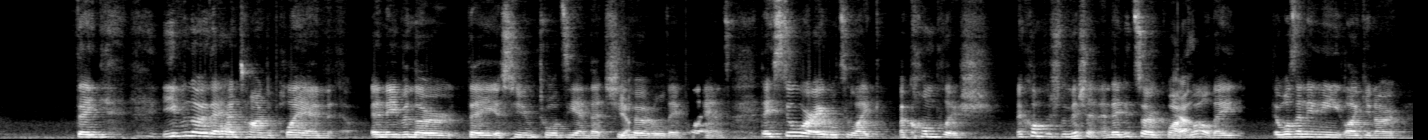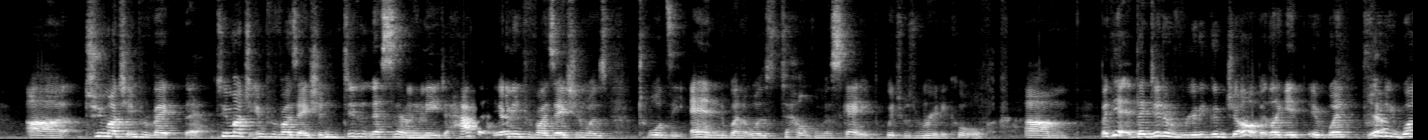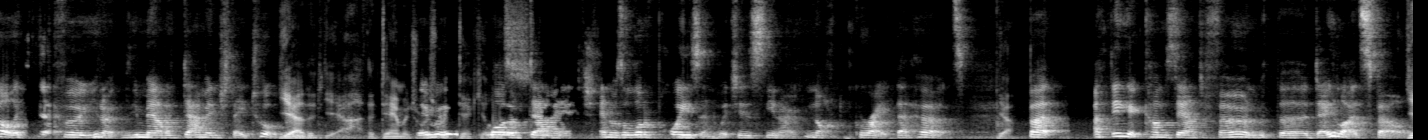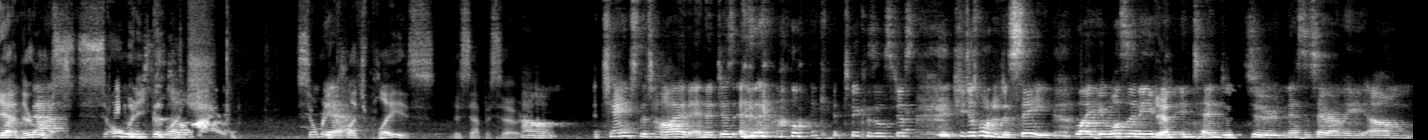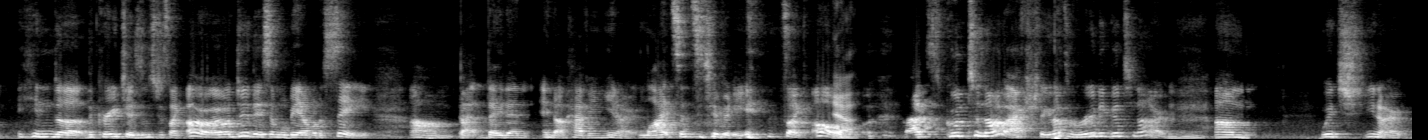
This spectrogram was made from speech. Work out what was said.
they even though they had time to plan and even though they assumed towards the end that she Yeah. heard all their plans, they still were able to like accomplish accomplish the mission and they did so quite Yeah. well. They there wasn't any like, you know, uh, too much improv uh, too much improvisation didn't necessarily Mm-hmm. need to happen. The only improvisation was towards the end when it was to help them escape, which was really cool. Um, but yeah, they did a really good job. It, like it, it went pretty Yeah. well, except for you know the amount of damage they took. Yeah, the, yeah, the damage it was was ridiculous. A lot of damage, and it was a lot of poison, which is you know not great. That hurts. yeah, But I think it comes down to Fearne with the daylight spell. yeah, Like, there were so many clutch, so many Yeah. clutch plays this episode. Um, it changed the tide, and it just and I like it too because it was just she just wanted to see. Like it wasn't even Yeah. intended to necessarily um, hinder the creatures. It was just like, oh, I'll do this, and we'll be able to see. Um, but they then end up having, you know, light sensitivity. it's like, oh, Yeah. that's good to know, actually. That's really good to know. Mhm. Um, which, you know,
